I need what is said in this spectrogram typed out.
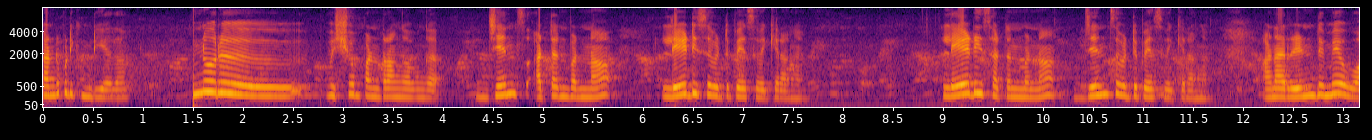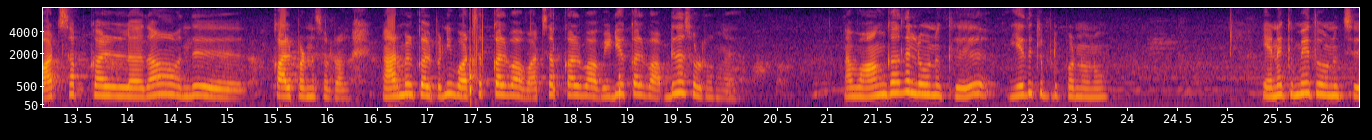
கண்டுபிடிக்க முடியாதா? இன்னொரு விஷயம் பண்ணுறாங்க அவங்க. ஜென்ஸ் அட்டன் பண்ணால் லேடிஸை விட்டு பேச வைக்கிறாங்க. லேடிஸ் அட்டன் பண்ணால் ஜென்ஸை விட்டு பேச வைக்கிறாங்க. ஆனால் ரெண்டுமே வாட்ஸ்அப் காலில் தான் வந்து கால் பண்ண சொல்கிறாங்க நார்மல் கால் பண்ணி வாட்ஸ்அப் கால் வா வாட்ஸ்அப் கால் வா வீடியோ கால் வா அப்படி தான் சொல்கிறாங்க நான் வாங்காத லோனுக்கு எதுக்கு இப்படி பண்ணணும்? எனக்குமே தோணுச்சு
